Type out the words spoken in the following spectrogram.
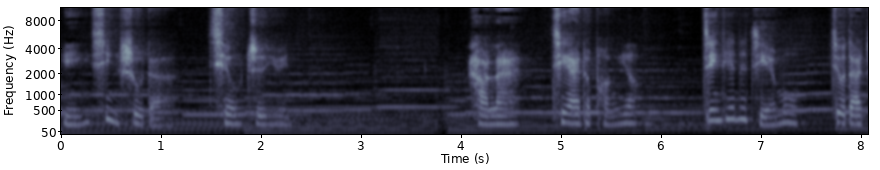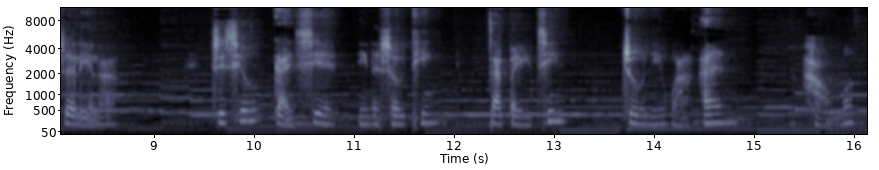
银杏树的秋之韵。好啦，亲爱的朋友，今天的节目就到这里了。知秋感谢您的收听，在北京，祝你晚安，好梦。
